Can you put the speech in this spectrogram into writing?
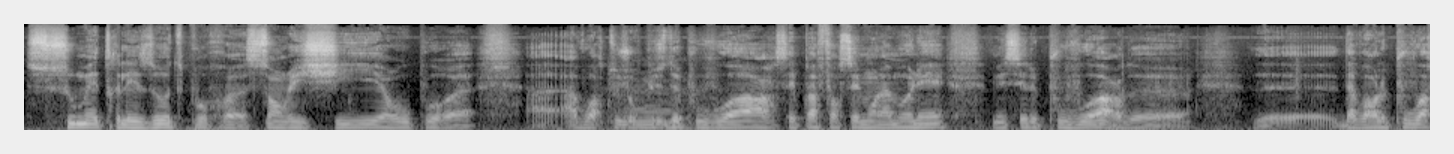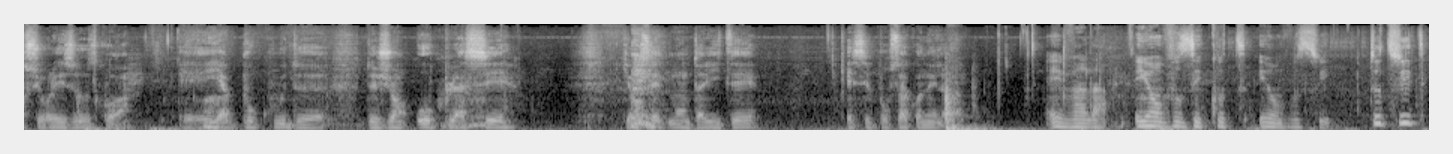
soumettre les autres, pour euh, s'enrichir ou pour euh, avoir toujours plus de pouvoir. C'est pas forcément la monnaie, mais c'est le pouvoir de de- d'avoir le pouvoir sur les autres quoi. Et il y a beaucoup de, de gens haut placés qui ont cette mentalité et c'est pour ça qu'on est là. Et voilà. Et on vous écoute et on vous suit. Tout de suite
